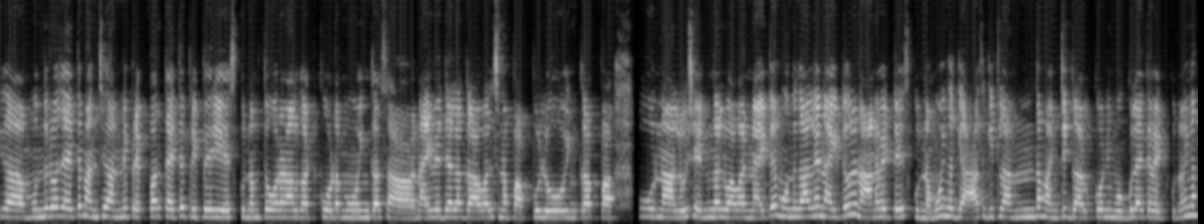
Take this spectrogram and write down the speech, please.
ఇక ముందు రోజు అయితే మంచిగా అన్ని ప్రెప్ వర్క్ అయితే ప్రిపేర్ చేసుకున్నాం. తోరణాలు కట్టుకోవడము ఇంకా సా నైవేద్యాలకు కావాల్సిన పప్పులు ఇంకా ప పూర్ణాలు శనగలు అవన్నీ అయితే ముందుగానే నైట్ నానబెట్టేసుకున్నాము. ఇంకా గ్యాస్ గిట్ల అంతా మంచిగా కడుక్కొని ముగ్గులు అయితే పెట్టుకున్నాం. ఇంకా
